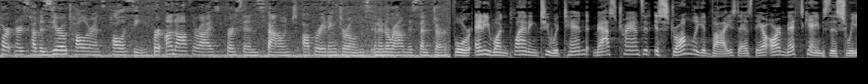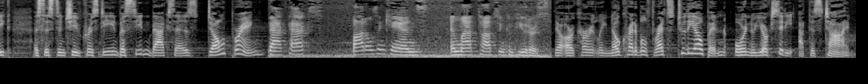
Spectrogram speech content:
partners have a zero tolerance policy for unauthorized persons found operating drones in and around this center. For anyone planning to attend, mass transit is strongly advised as there are Mets games this week. Assistant Chief Christine Bastiedenbach says don't bring backpacks, bottles and cans, and laptops and computers. There are currently no credible threats to the open or New York City at this time.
